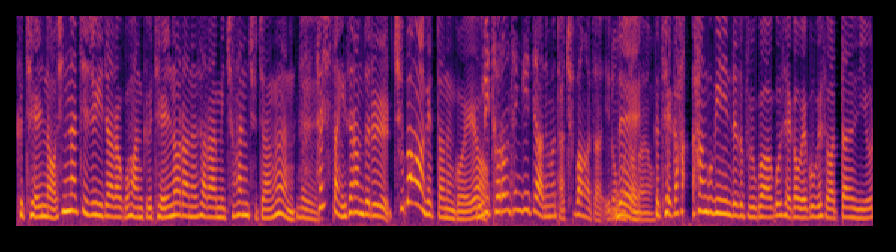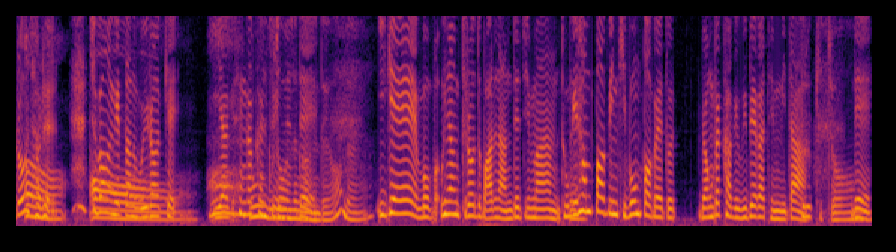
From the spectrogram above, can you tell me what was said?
그 젤너 신나치주의자라고 한 그 젤너라는 사람이 주- 한 주장은 네. 사실상 이 사람들을 추방하겠다는 거예요. 우리처럼 생기지 않으면 다 추방하자 이런 네. 거잖아요. 그러니까 제가 하- 한국인인데도 불구하고 제가 외국에서 왔다는 이유로 어. 저를 추방하겠다는 뭐 이렇게 이야기 생각할 수 있는데. 네. 이게 뭐 그냥 들어도 말은 안 되지만 독일 네. 헌법인 기본법에도 명백하게 위배가 됩니다. 그렇겠죠. 네.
